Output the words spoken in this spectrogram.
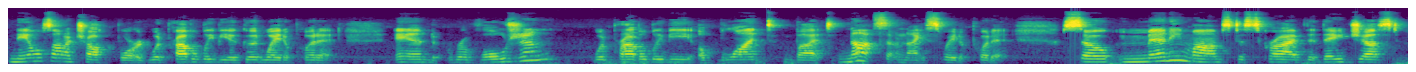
nails on a chalkboard would probably be a good way to put it. And revulsion would probably be a blunt but not so nice way to put it. So many moms describe that they just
